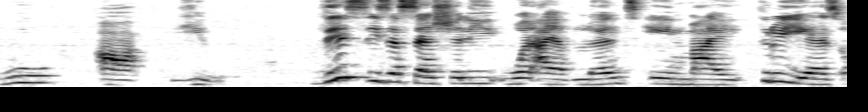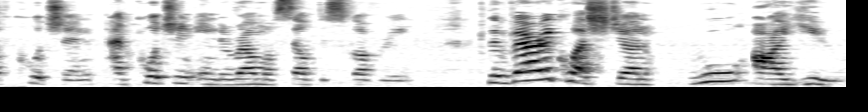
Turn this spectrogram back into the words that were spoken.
Who are you? This is essentially what I have learned in my three years of coaching and coaching in the realm of self discovery. The very question, Who are you?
